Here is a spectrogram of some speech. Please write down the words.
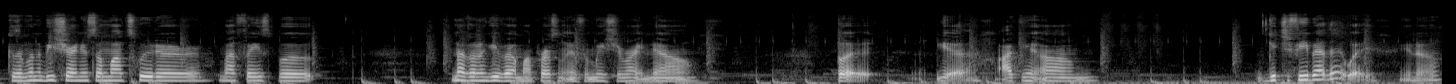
Because I'm going to be sharing this on my Twitter, my Facebook. I'm not going to give out my personal information right now. But yeah, I can um get your feedback that way, you know.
